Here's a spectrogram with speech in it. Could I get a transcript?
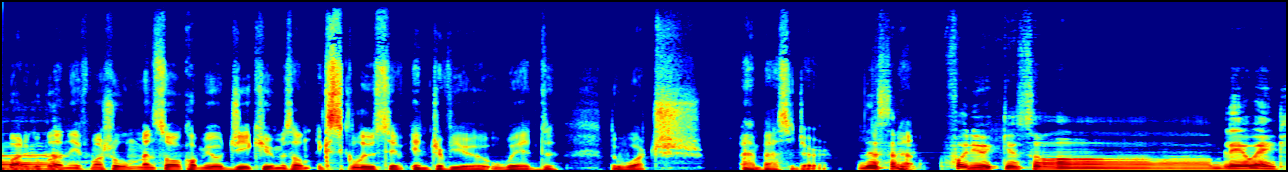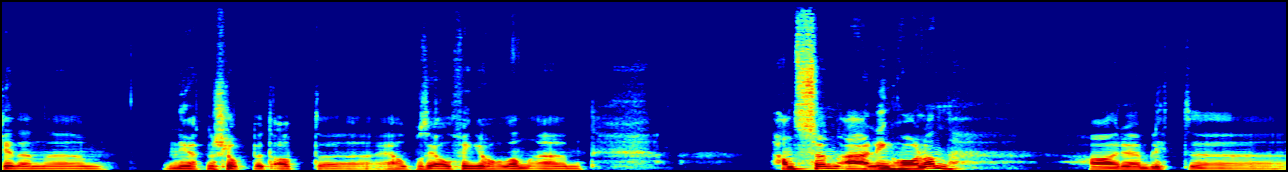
embargo på denne informasjonen, men så kom jo GQ med sånn 'exclusive interview with the watch ambassador'. Det stemmer. Forrige uke så ble jo egentlig den uh, nyheten sluppet at uh, Jeg holdt på å si Alf Inge Haaland. Uh, hans sønn Erling Haaland har eh, blitt eh,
